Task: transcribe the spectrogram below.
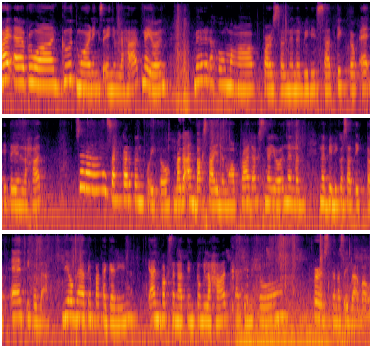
Hi everyone! Good morning sa inyong lahat. Ngayon, meron akong mga parcel na nabili sa TikTok and ito yung lahat. Tara! Isang karton po ito. Mag-unbox tayo ng mga products ngayon na nab- nabili ko sa TikTok and ito na. Hindi huwag na natin patagalin. I-unbox na natin tong lahat. Natin tong first na nasa ibabaw.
